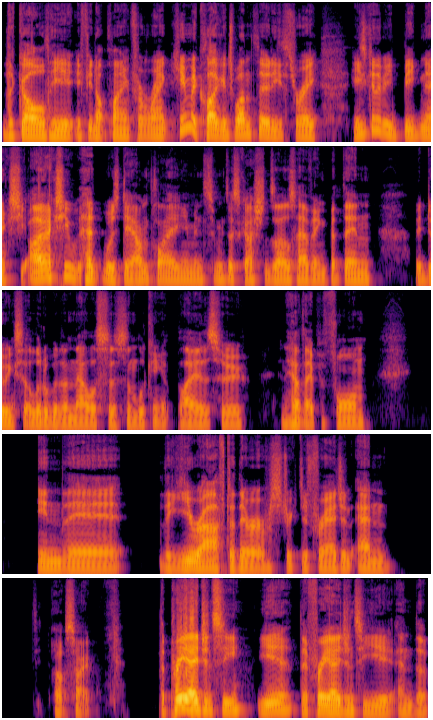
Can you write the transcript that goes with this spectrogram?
the goal here. If you're not playing for rank, Hugh McCluggage, 133. He's going to be big next year. I actually had, was downplaying him in some discussions I was having, but then we're doing a little bit of analysis and looking at players who and how they perform in their the year after they're a restricted free agent and oh sorry the pre-agency year, the free agency year, and the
